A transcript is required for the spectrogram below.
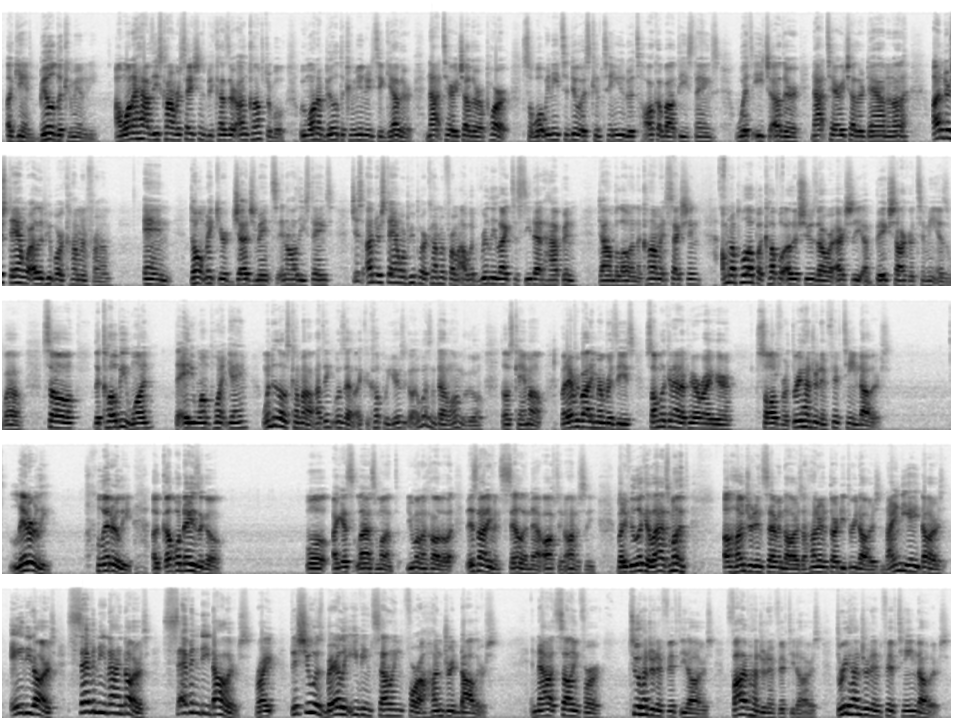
again, build the community. I want to have these conversations because they're uncomfortable. We want to build the community together, not tear each other apart. So what we need to do is continue to talk about these things with each other, not tear each other down and understand where other people are coming from. And don't make your judgments and all these things just understand where people are coming from. I would really like to see that happen down below in the comment section. I'm going to pull up a couple other shoes that were actually a big shocker to me as well. So the Kobe 1, the 81 point game, when did those come out? I think, was that like a couple years ago? It wasn't that long ago those came out. But everybody remembers these. So I'm looking at a pair right here, sold for $315. Literally, literally, a couple days ago, well, I guess last month, you want to call it, it's not even selling that often, honestly. But if you look at last month, $107, $133, $98, $80, $79, $70, right? This shoe was barely even selling for $100. And now it's selling for $250, $550, $315.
